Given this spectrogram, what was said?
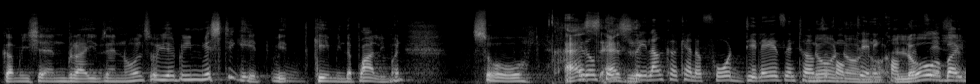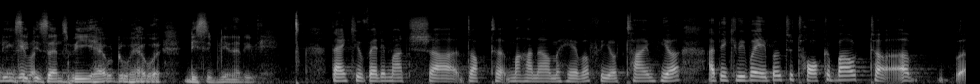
commission bribes and also you have to investigate with mm. came in the parliament so, as, I don't think Sri Lanka can afford delays in terms no, of obtaining no, no. compensation. Law-abiding citizens, we have to have a disciplinary way. Thank you very much, uh, Dr. Mahanamahewa, for your time here. I think we were able to talk about uh, uh,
